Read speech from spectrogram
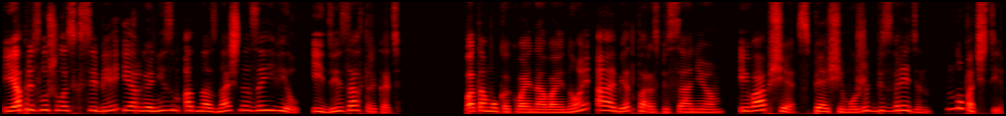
Я прислушалась к себе, и организм однозначно заявил «иди завтракать» потому как война войной, а обед по расписанию. И вообще, спящий мужик безвреден. Ну, почти.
